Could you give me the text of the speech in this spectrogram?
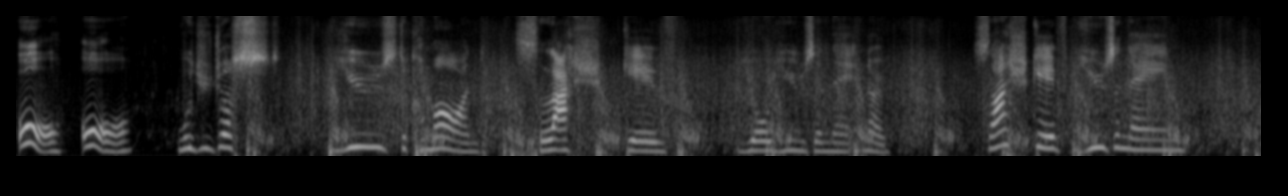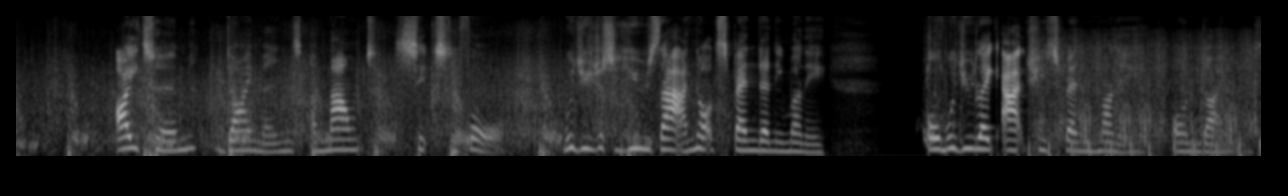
Or, or would you just use the command slash give your username? No, slash give username item diamonds amount 64 would you just use that and not spend any money? Or would you like actually spend money on diamonds?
